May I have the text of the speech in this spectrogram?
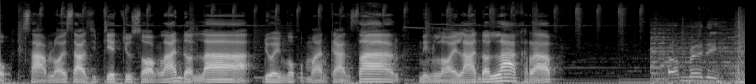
ก 337.2 ล้านดอลลาร์ โดยงบประมาณการสร้าง 100 ล้านดอลลาร์ครับ I'm ready.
